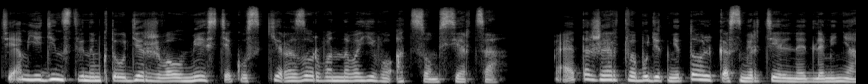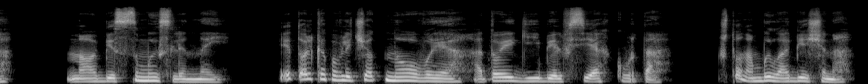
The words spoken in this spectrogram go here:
тем единственным, кто удерживал вместе куски разорванного его отцом сердца. Эта жертва будет не только смертельной для меня, но бессмысленной, и только повлечет новые, а то и гибель всех Курта. Что нам было обещано?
